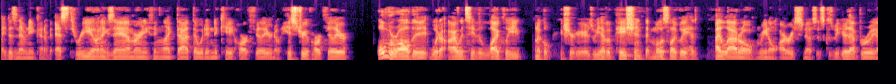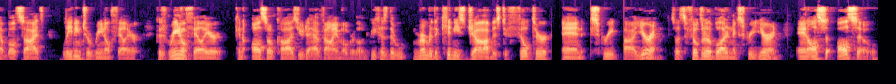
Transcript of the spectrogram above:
He doesn't have any kind of S3 on exam or anything like that that would indicate heart failure, no history of heart failure. Overall, the what I would say the likely clinical picture here is we have a patient that most likely has bilateral renal artery stenosis because we hear that bruit on both sides leading to renal failure because renal failure can also cause you to have volume overload because the remember the kidney's job is to filter and excrete uh, urine. So it's filter the blood and excrete urine. And also also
